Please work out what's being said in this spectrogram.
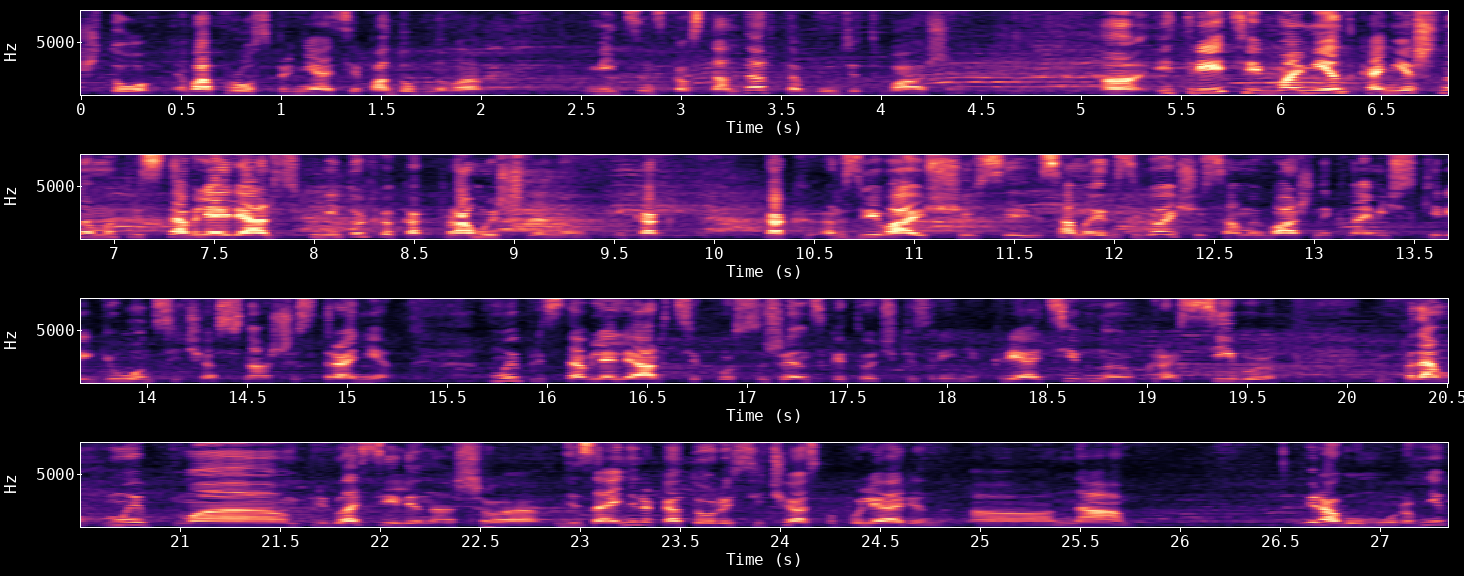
что вопрос принятия подобного медицинского стандарта будет важен. А, и третий момент, конечно, мы представляли Арктику не только как промышленную и как, как развивающийся, самый развивающий, самый важный экономический регион сейчас в нашей стране. Мы представляли Арктику с женской точки зрения, креативную, красивую, мы а, пригласили нашего дизайнера, который сейчас популярен а, на мировом уровне.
